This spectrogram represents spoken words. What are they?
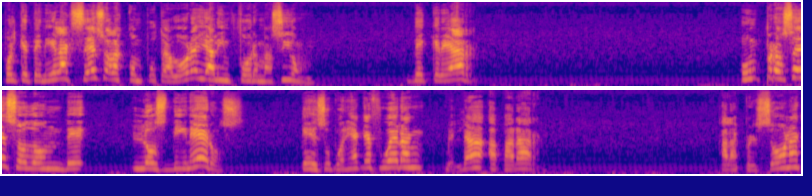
porque tenía el acceso a las computadoras y a la información de crear un proceso donde los dineros que se suponía que fueran, ¿verdad?, a parar a las personas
